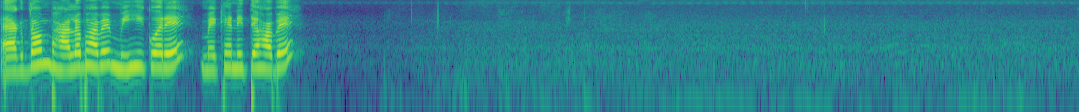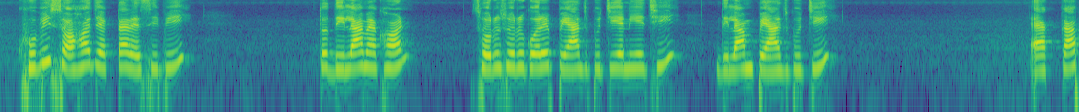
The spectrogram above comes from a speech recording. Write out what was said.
একদম ভালোভাবে মিহি করে মেখে নিতে হবে। খুবই সহজ একটা রেসিপি তো দিলাম এখন সরু সরু করে পেঁয়াজ কুচিয়ে নিয়েছি। দিলাম পেঁয়াজ কুচি, এক কাপ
